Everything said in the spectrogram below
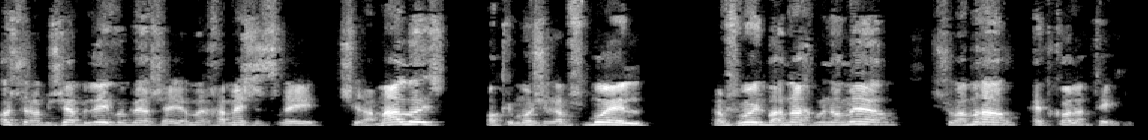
או שרבי שבא לב אומר שהיה אומר 15 שיר המלויס, או כמו שרב שמואל רב שמואל בר נחמן אומר שהוא אמר את כל התהילים.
